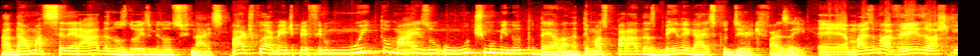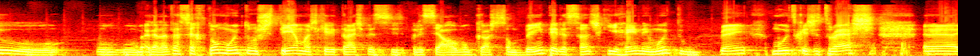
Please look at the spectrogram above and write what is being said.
A dar uma acelerada nos dois minutos finais. Particularmente, prefiro muito mais o, o último minuto dela, né? Tem umas paradas bem legais que o Dirk faz aí. É, mais uma vez, eu acho que o, o, o Megadeth acertou muito nos temas que ele traz para esse, esse, álbum, que eu acho que são bem interessantes, que rendem muito bem músicas de trash. É,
